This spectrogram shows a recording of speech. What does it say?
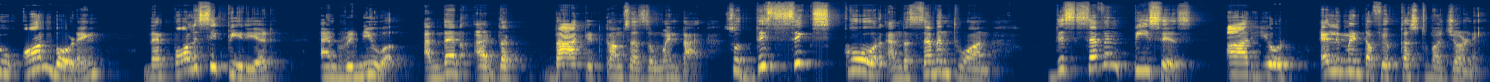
to onboarding, then policy period and renewal. And then at the back, it comes as the win back. So, this six core and the seventh one, this seven pieces are your element of your customer journey.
